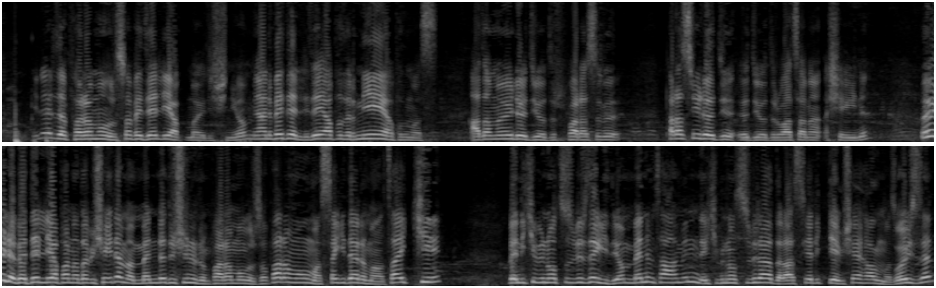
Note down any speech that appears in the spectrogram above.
İleride param olursa bedelli yapmayı düşünüyorum. Yani bedelli de yapılır. Niye yapılmaz? Adam öyle ödüyordur parasını. Parasıyla ödüyordur vatana şeyini. Öyle bedelli yapana da bir şey demem. Ben de düşünürüm param olursa. Param olmazsa giderim 6 ay ki ben 2031'de gidiyorum. Benim tahminim de 2031'e kadar askerlik diye bir şey kalmaz. O yüzden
